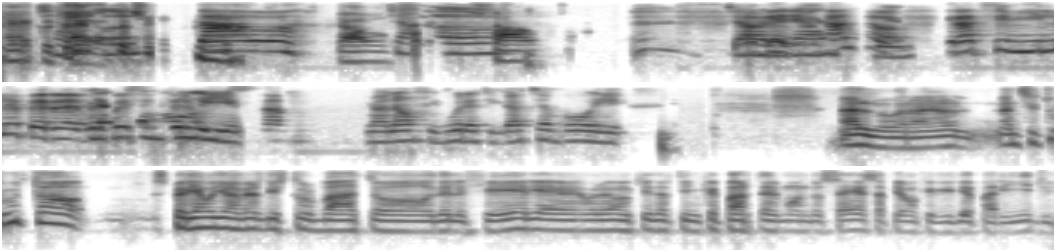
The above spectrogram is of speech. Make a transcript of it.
Eccoci, eccoci. Ciao. Ciao. Ciao. Ciao. Ciao bene, ragazzi. Intanto, grazie mille per, per questa intervista. Ma no, figurati, grazie a voi. Allora, innanzitutto speriamo di non aver disturbato delle ferie. Volevamo chiederti in che parte del mondo sei, sappiamo che vivi a Parigi.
